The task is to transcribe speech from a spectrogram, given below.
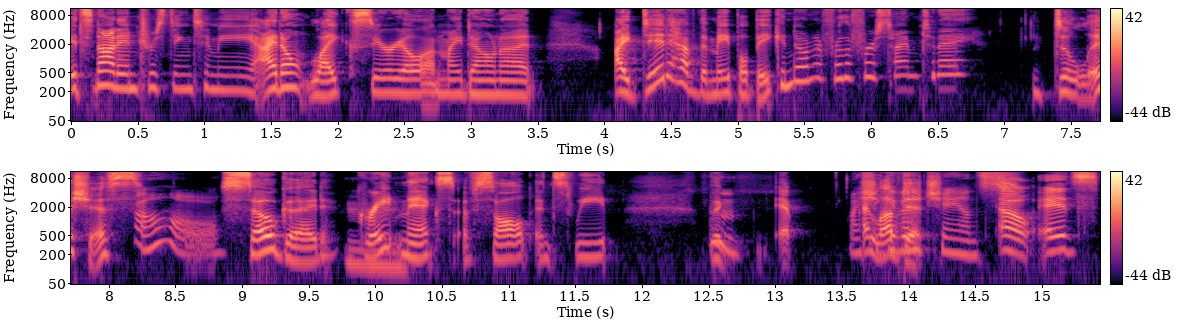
It's not interesting to me. I don't like cereal on my donut. I did have the maple bacon donut for the first time today. Delicious. Oh, So good. Great mm. mix of salt and sweet. The hmm. yep. I I should loved give it, it. a chance. Oh, it's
